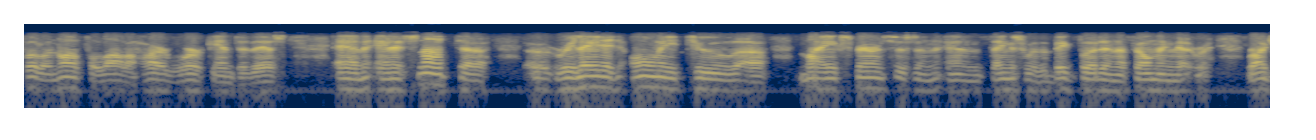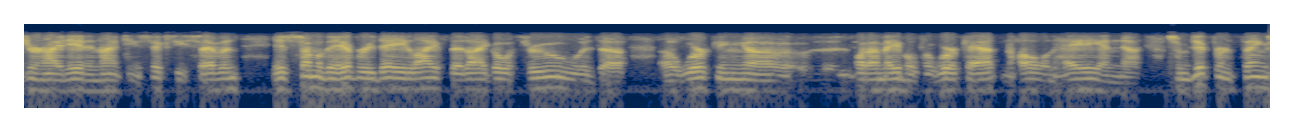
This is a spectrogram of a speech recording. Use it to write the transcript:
put an awful lot of hard work into this, and and it's not uh, uh, related only to uh, my experiences and, and things with the Bigfoot and the filming that Roger and I did in 1967. It's some of the everyday life that I go through with uh, uh, working uh, what I'm able to work at and hauling hay and uh, some different things,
